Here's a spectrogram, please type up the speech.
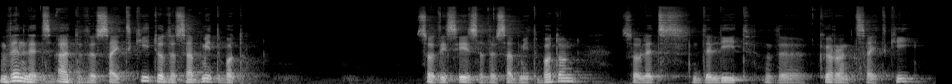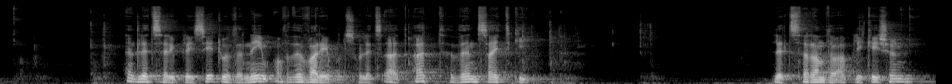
Then let's add the site key to the submit button. So this is the submit button. So let's delete the current site key and let's replace it with the name of the variable. So let's add at then site key. Let's run the application.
